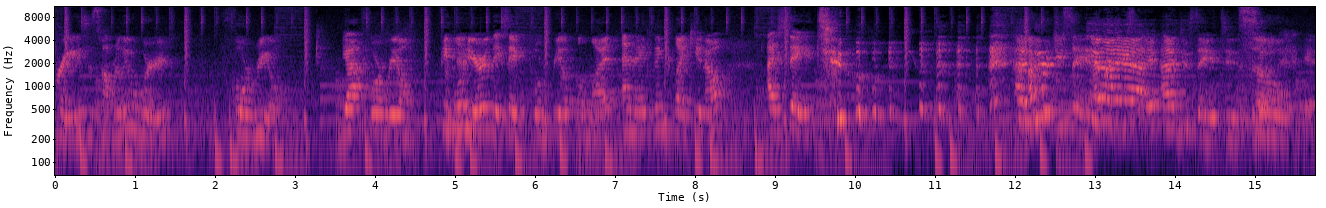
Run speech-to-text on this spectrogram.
phrase. It's not really a word. For real. Yeah, for real. People Okay. here they say for real a lot, and I think like you know, I say it too. I, I heard you say it. Yeah, you yeah, I, I do say it too. So, So, yeah.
